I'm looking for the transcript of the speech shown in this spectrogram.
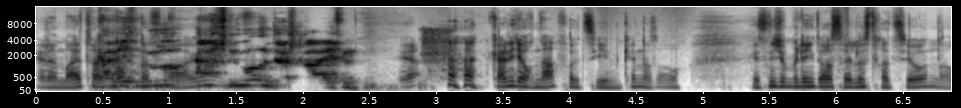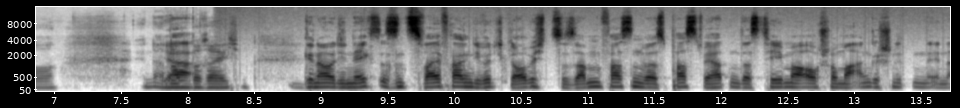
Ja, der Malte hat kann noch eine nur, Frage. Kann ich nur unterstreichen. Ja, kann ich auch nachvollziehen, kenne das auch. Jetzt nicht unbedingt aus der Illustration, aber in anderen ja, Bereichen. Genau, die nächste sind zwei Fragen, die würde ich, glaube ich, zusammenfassen, weil es passt. Wir hatten das Thema auch schon mal angeschnitten in,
